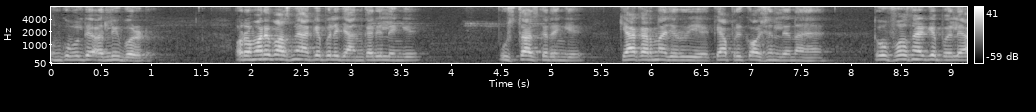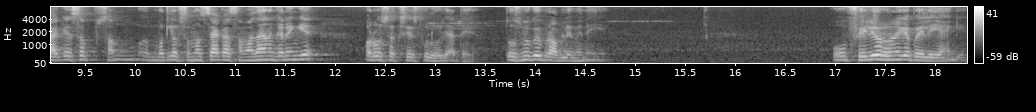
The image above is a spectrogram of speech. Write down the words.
उनको बोलते हैं अर्ली बर्ड और हमारे पास में आके पहले जानकारी लेंगे पूछताछ करेंगे क्या करना ज़रूरी है क्या प्रिकॉशन लेना है। तो वो फ़र्स्ट नाइट के पहले आके सब सम, मतलब समस्या का समाधान करेंगे और वो सक्सेसफुल हो जाते हैं। तो उसमें कोई प्रॉब्लम ही नहीं है। वो फेलियर होने के पहले ही आएँगे।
